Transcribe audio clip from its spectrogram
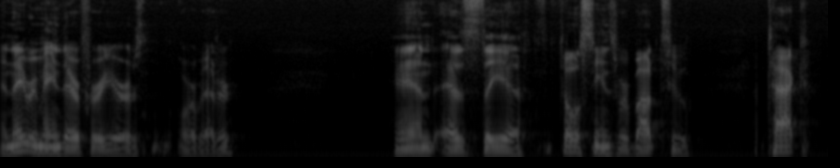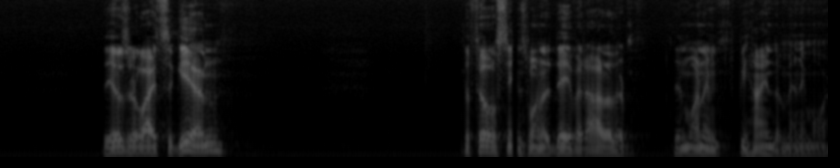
And they remained there for a year or better. And as the uh, Philistines were about to attack the Israelites again, the Philistines wanted David out of there, didn't want him behind them anymore.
